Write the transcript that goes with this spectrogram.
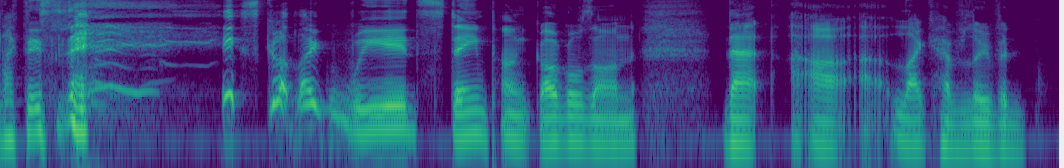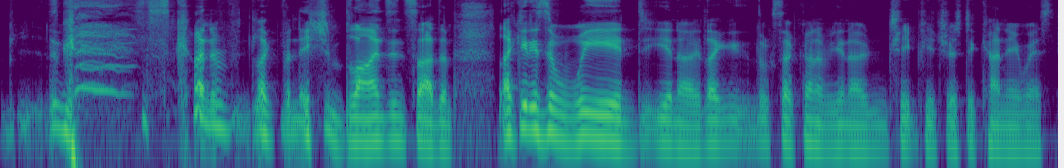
like this. he's got like weird steampunk goggles on that uh, like have louvered it's kind of like Venetian blinds inside them. Like it is a weird, you know, like it looks like kind of, you know, cheap futuristic Kanye West.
